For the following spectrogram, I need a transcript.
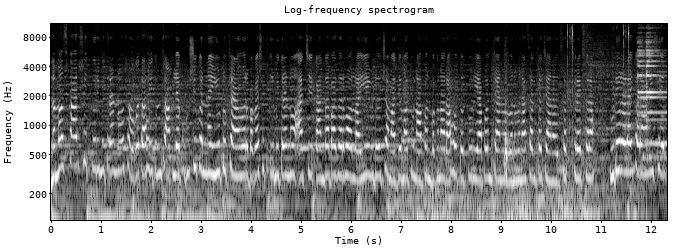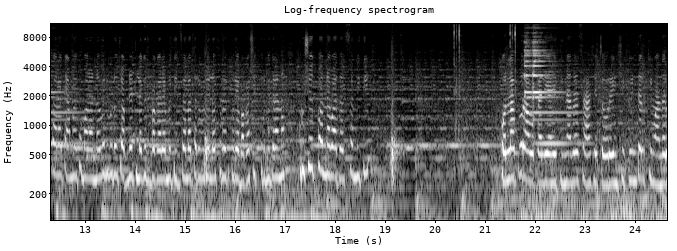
नमस्कार शेतकरी मित्रांनो स्वागत आहे तुमचं आपल्या कृषी कन्या युट्यूब चॅनलवर बघा शेतकरी मित्रांनो आजचे कांदा बाजारभाव लाईव्ह व्हिडिओच्या माध्यमातून आपण बघणार आहोत. तत्पूर्वी आपण चॅनल बनवून असाल तर चॅनल सबस्क्राईब करा. व्हिडिओला लाईक करा आणि शेअर करा. त्यामुळे तुम्हाला नवीन व्हिडिओचे अपडेट लगेच बघायला मिळतील. चला तर व्हिडिओला सुरुवात करूया. बघा शेतकरी मित्रांनो कृषी उत्पन्न बाजार समिती कोल्हापूर अवकाली आहे. तीन हजार सहाशे चौऱ्याऐंशी क्विंटल किमान दर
